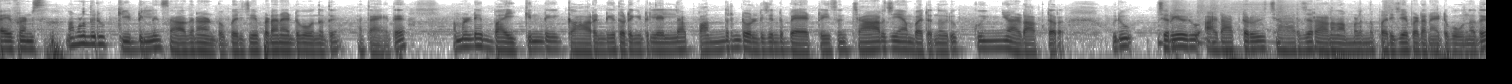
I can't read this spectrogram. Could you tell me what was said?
ഹായ് ഫ്രണ്ട്സ് നമ്മളിന്നൊരു കിഡിലിൻ സാധനമാണ് കേട്ടോ പരിചയപ്പെടാനായിട്ട് പോകുന്നത്. അതായത് നമ്മളുടെ ബൈക്കിന്റെ കാറിന്റെ തുടങ്ങിയിട്ടുള്ള എല്ലാ പന്ത്രണ്ട് വോൾട്ടേജിന്റെ ബാറ്ററീസും ചാർജ് ചെയ്യാൻ പറ്റുന്ന ഒരു കുഞ്ഞു അഡാപ്റ്റർ. ഒരു ചെറിയൊരു അഡാപ്റ്റർ ഒരു ചാർജറാണ് നമ്മളിന്ന് പരിചയപ്പെടാനായിട്ട് പോകുന്നത്.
